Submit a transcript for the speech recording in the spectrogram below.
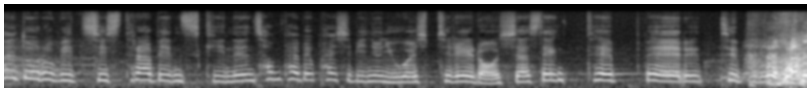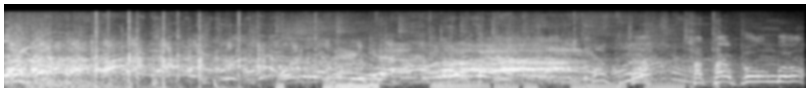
페도로비치 스트라빈스키는 1882년 6월 17일 러시아 생테페르트부르크 자, 차 타고 뿡뿡.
